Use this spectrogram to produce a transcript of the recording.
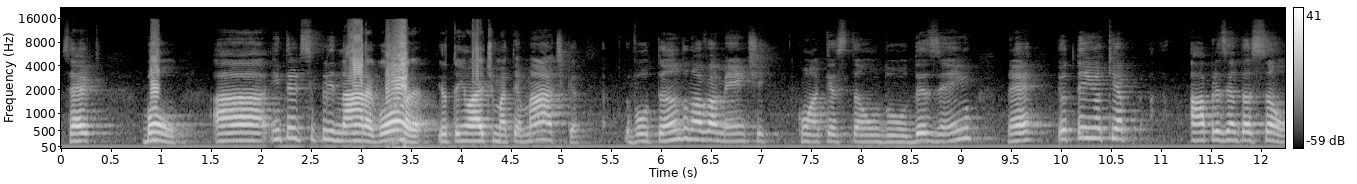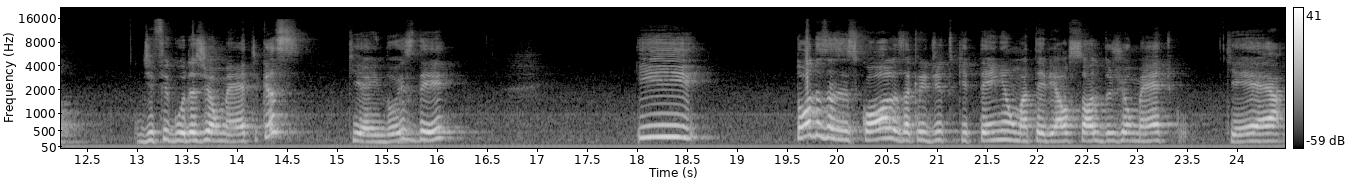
certo? Bom, a interdisciplinar agora, eu tenho arte e matemática, voltando novamente com a questão do desenho, né? Eu tenho aqui a, a apresentação de figuras geométricas, que é em 2D, e todas as escolas acredito que tenham um material sólido geométrico, que é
